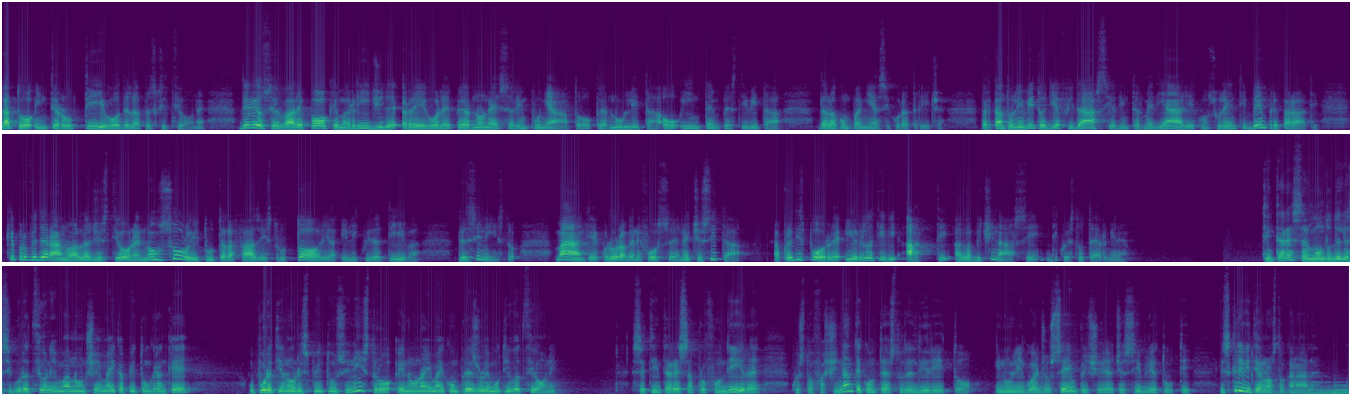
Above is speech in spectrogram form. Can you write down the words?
L'atto interruttivo della prescrizione deve osservare poche ma rigide regole per non essere impugnato per nullità o intempestività dalla compagnia assicuratrice. Pertanto l'invito è di affidarsi ad intermediari e consulenti ben preparati che provvederanno alla gestione non solo di tutta la fase istruttoria e liquidativa del sinistro, ma anche, qualora ve ne fosse necessità, a predisporre i relativi atti all'avvicinarsi di questo termine. Ti interessa il mondo delle assicurazioni ma non ci hai mai capito un granché? Oppure ti hanno respinto un sinistro e non hai mai compreso le motivazioni? Se ti interessa approfondire questo affascinante contesto del diritto in un linguaggio semplice e accessibile a tutti, iscriviti al nostro canale.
